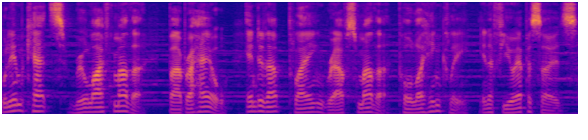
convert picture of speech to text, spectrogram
William Katt's real life mother, Barbara Hale, ended up playing Ralph's mother, Paula Hinckley, in a few episodes.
